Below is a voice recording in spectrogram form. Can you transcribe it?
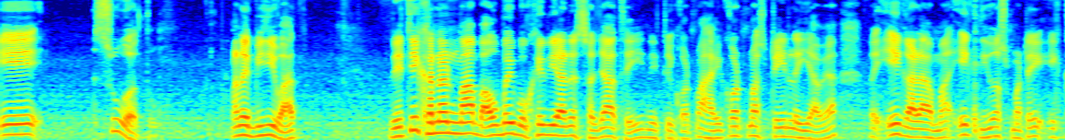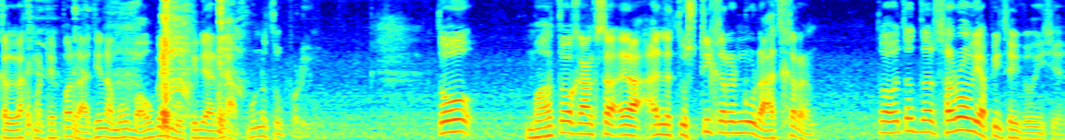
એ શું હતું? અને બીજી વાત રેતી ખનનમાં બાબુભાઈ બોખેરિયાને સજા થઈ નીતિ કોર્ટમાં. હાઈકોર્ટમાં સ્ટે લઈ આવ્યા પણ એ ગાળામાં એક દિવસ માટે એક કલાક માટે પણ રાજીનામું બાબુભાઈ બોખેરિયાને આપવું નહોતું પડ્યું. તો મહત્વાકાંક્ષા એટલે તુષ્ટિકરણનું રાજકારણ, તો હવે તો દર- સર્વવ્યાપી થઈ ગયું છે.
